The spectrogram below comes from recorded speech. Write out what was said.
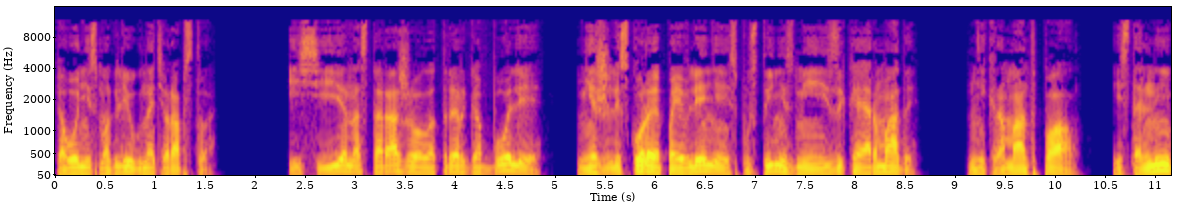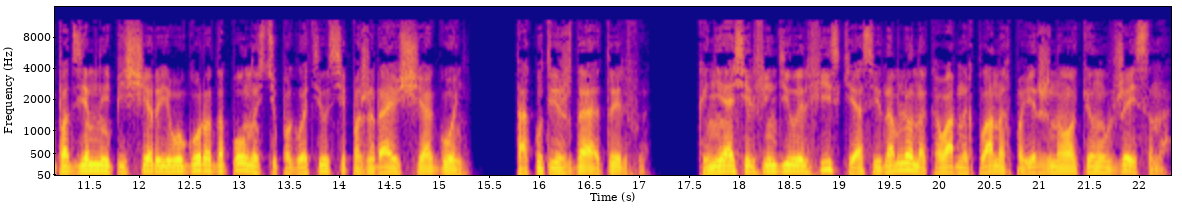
кого не смогли угнать в рабство. И сие настораживало Трерга более, нежели скорое появление из пустыни змееязыкой армады. Некромант пал, и стальные подземные пещеры его города полностью поглотил всепожирающий огонь. Так утверждают эльфы. Князь Эльфиндил Эльфийский осведомлен о коварных планах поверженного Кёнл Джейсона.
